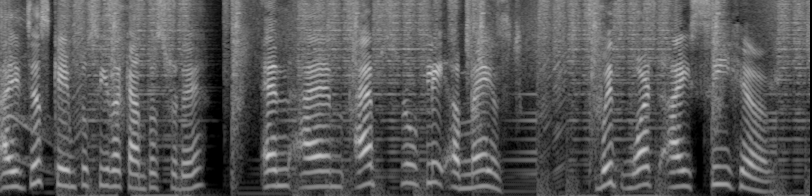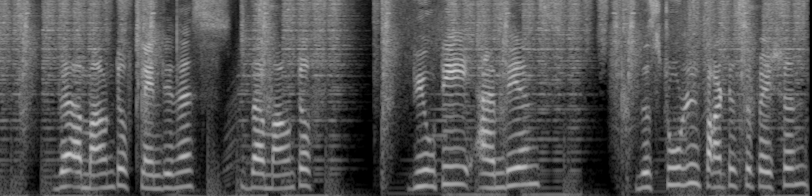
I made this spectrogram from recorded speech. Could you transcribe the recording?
I just came to see the campus today and I am absolutely amazed with what I see here. The amount of cleanliness, the amount of beauty, ambience, the student participation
